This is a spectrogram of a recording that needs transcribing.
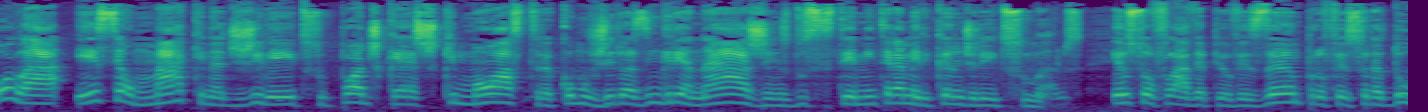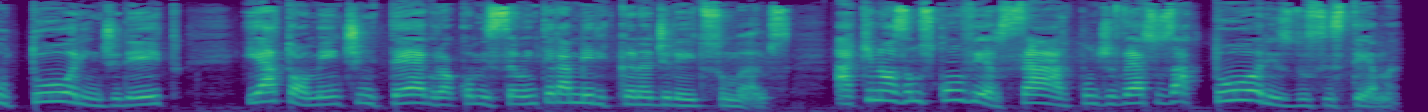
Olá, esse é o Máquina de Direitos, o podcast que mostra como giram as engrenagens do Sistema Interamericano de Direitos Humanos. Eu sou Flávia Piovesan, professora doutora em Direito e atualmente integro a Comissão Interamericana de Direitos Humanos. Aqui nós vamos conversar com diversos atores do sistema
